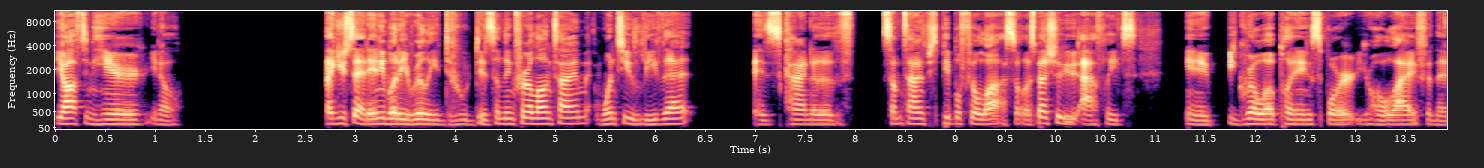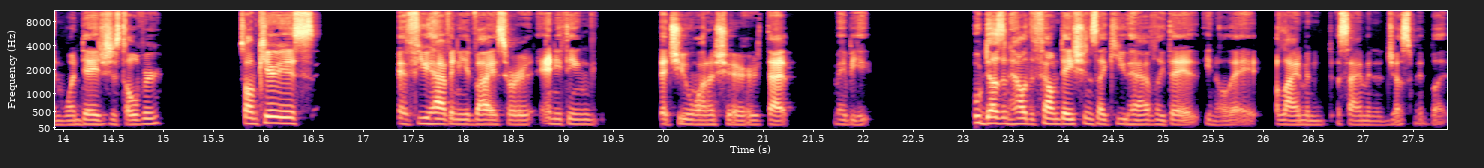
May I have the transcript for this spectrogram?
you often hear, you know, like you said, anybody really who did something for a long time, once you leave that, is kind of sometimes people feel lost. So especially athletes, you know, you grow up playing sport your whole life, and then one day it's just over. So I'm curious if you have any advice or anything that you want to share that maybe who doesn't have the foundations like you have, like the you know the alignment, assignment, adjustment, but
